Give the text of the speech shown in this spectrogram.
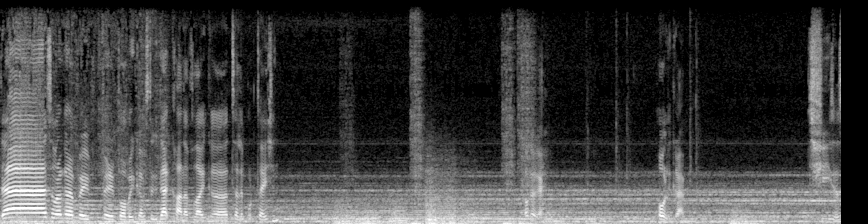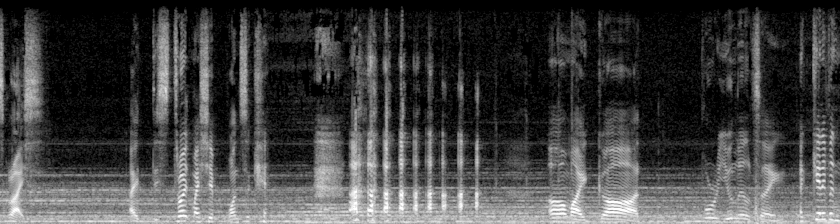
That's what I'm gonna very, very probably comes to that kind of like uh, teleportation. Holy crap. Jesus Christ. I destroyed my ship once again. oh my god. Poor you little thing. I can't even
